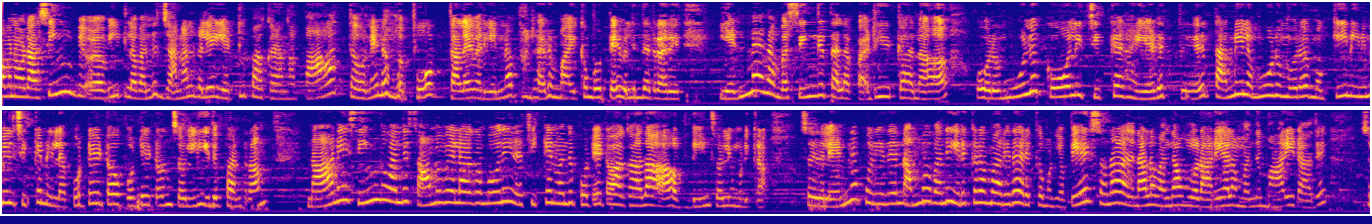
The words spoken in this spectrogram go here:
அவனோட சிங் வீட்டில் வந்து ஜன்னல் வழியா எட்டி பார்க்குறாங்க பார்த்த உடனே நம்ம போப் தலைவர் என்ன பண்ணுறாரு மயக்கம் போட்டே விழுந்துடுறாரு. என்ன நம்ம சிங்கு தலை பண்ணியிருக்கானா ஒரு முழு கோழி சிக்கனை எடுத்து தண்ணியில் மூணு முறை முக்கி இனிமேல் சிக்கன் இல்லை பொட்டேட்டோ பொட்டேட்டோன்னு சொல்லி இது பண்ணுறான் நானே சிங்கு வந்து சாமவேல் ஆகும்போது இந்த சிக்கன் வந்து பொட்டேட்டோ ஆகாதா? அப்படின்னு சொல்லி முடிக்கிறான். ஸோ இதில் என்ன புரியுது? நம்ம வந்து இருக்கிற மாதிரி தான் இருக்க முடியும். பேர் சொன்னால் அதனால வந்து அவங்களோட அடையாளம் வந்து மாறிடாது. ஸோ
